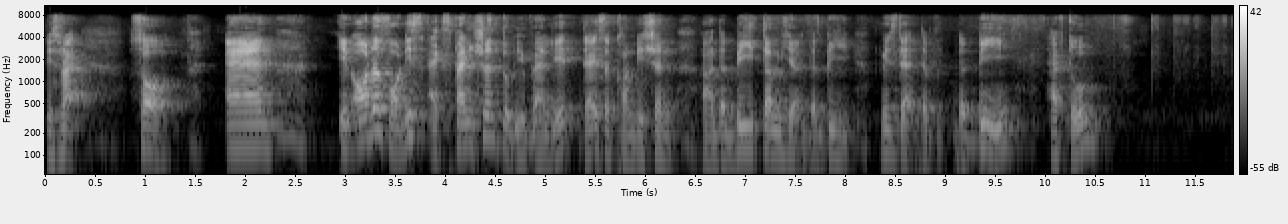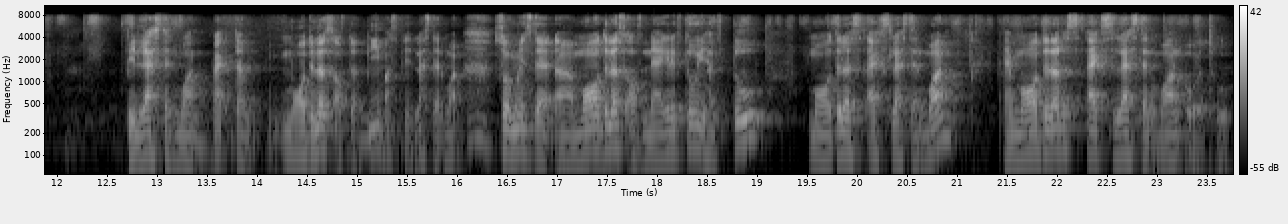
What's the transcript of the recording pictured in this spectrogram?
this right? So and in order for this expansion to be valid there is a condition. Uh, the b term here the b means that the, the b have to be less than 1, right? The modulus of the b must be less than 1. So it means that uh, modulus of negative 2, you have 2, modulus x less than 1, and modulus x less than 1 over 2.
